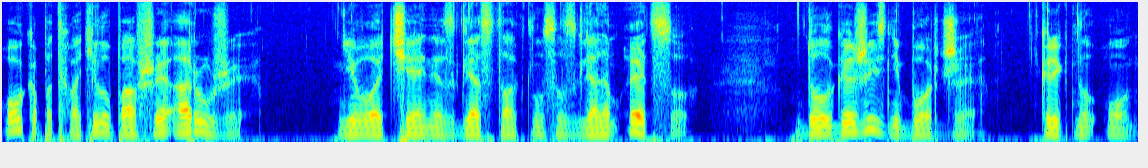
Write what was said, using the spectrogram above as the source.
ока подхватил упавшее оружие. Его отчаянный взгляд столкнулся взглядом Эдсо. «Долгой жизни, Борджия!» — крикнул он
